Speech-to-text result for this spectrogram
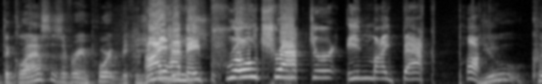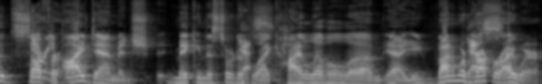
The glasses are very important because you I have lose- a protractor in my back pocket. You could suffer eye damage making this sort of Yes. like high level. Um, yeah, you might wear Yes. proper eyewear.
